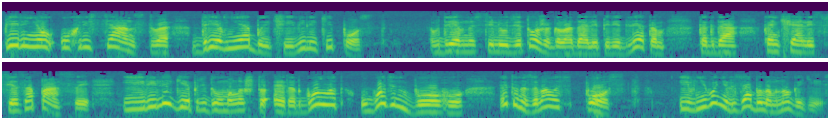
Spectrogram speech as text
перенял у христианства древние обычаи, Великий пост. В древности люди тоже голодали перед летом, когда кончались все запасы, и религия придумала, что этот голод угоден Богу. Это называлось пост, и в него нельзя было много есть.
